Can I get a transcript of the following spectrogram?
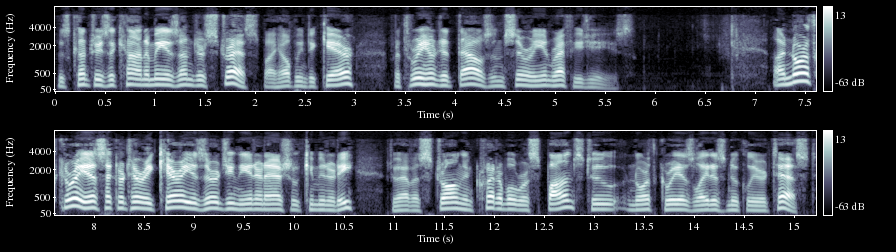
whose country's economy is under stress, by helping to care for 300,000 Syrian refugees. On North Korea, Secretary Kerry is urging the international community to have a strong and credible response to North Korea's latest nuclear test.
